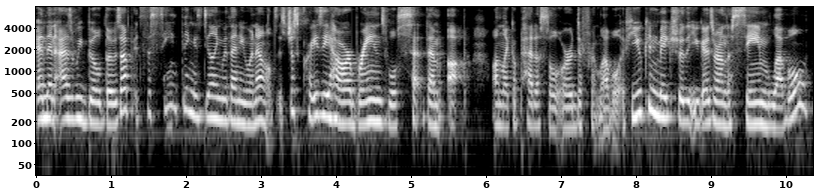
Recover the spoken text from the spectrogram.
And then as we build those up, it's the same thing as dealing with anyone else. It's just crazy how our brains will set them up on like a pedestal or a different level. If you can make sure that you guys are on the same level,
